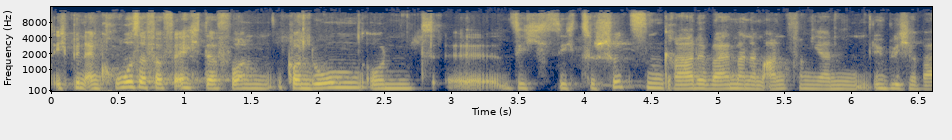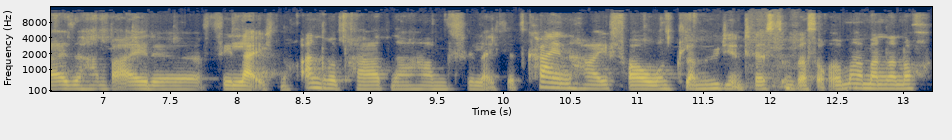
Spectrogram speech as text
Ich bin ein großer Verfechter von Kondomen und äh, sich, sich zu schützen, gerade weil man am Anfang ja üblicherweise haben beide vielleicht noch andere Partner, haben vielleicht jetzt keinen HIV und Chlamydientest und was auch immer man dann noch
